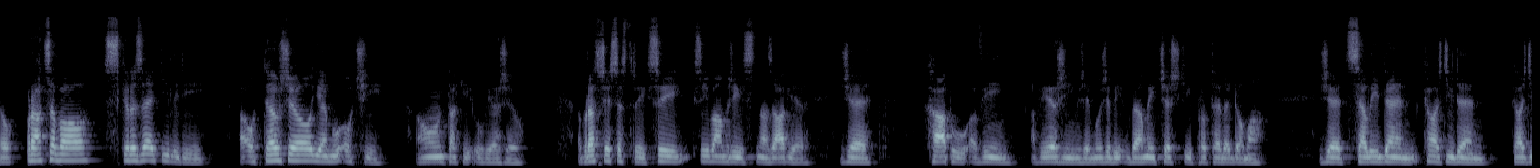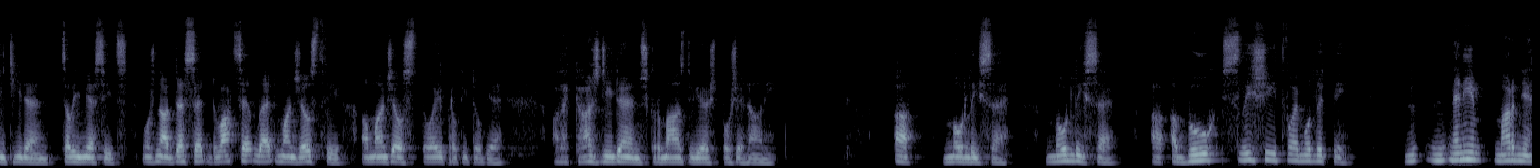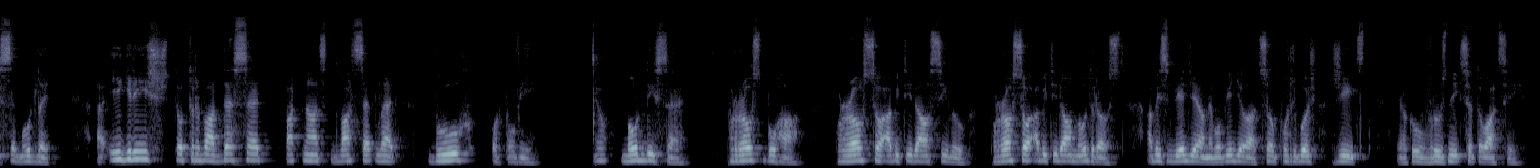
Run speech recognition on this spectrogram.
jo, pracoval skrze ti lidi a otevřel jemu oči a on taky uvěřil. A bratři, sestry, chci, chci vám říct na závěr, že chápu a vím a věřím, že může být velmi těžký pro tebe doma. Že celý den, každý den, každý týden, celý měsíc, možná 10, 20 let manželství a manžel stojí proti tobě. Ale každý den skromázduješ požehnání a modlí se. Modlí se a, a Bůh slyší tvoje modlitby. Není marně se modlit. A i když to trvá 10, 15, 20 let, Bůh odpoví. Jo? Modlí se, pros Boha, proso, aby ti dal sílu, proso, aby ti dal moudrost, abys věděl nebo věděla, co potřebuješ říct jako v různých situacích.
